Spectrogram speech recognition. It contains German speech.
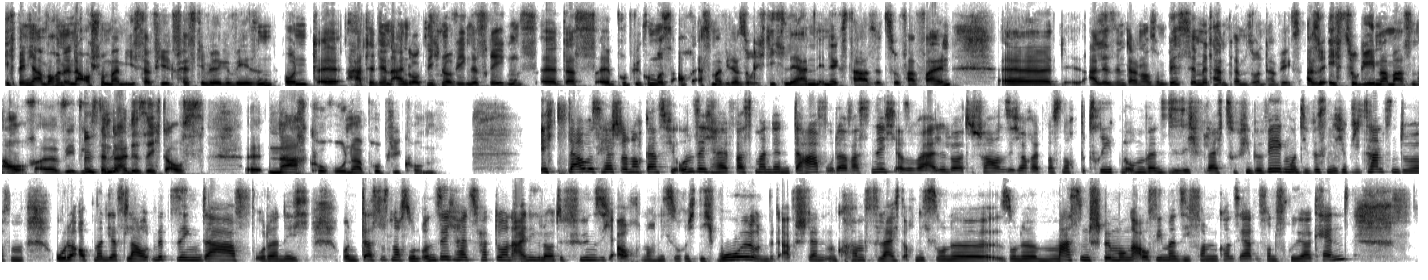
Ich bin ja am Wochenende auch schon beim Easterfield Festival gewesen und äh, hatte den Eindruck, nicht nur wegen des Regens, äh, das äh, Publikum muss auch erstmal wieder so richtig lernen, in Ekstase zu verfallen. Äh, alle sind da noch so ein bisschen mit Handbremse unterwegs. Also ich zugegebenermaßen auch. Äh, wie, wie ist denn mhm. deine Sicht aufs äh, Nach-Corona-Publikum? Ich glaube, es herrscht auch noch ganz viel Unsicherheit, was man denn darf oder was nicht. Also weil alle Leute schauen sich auch etwas noch betreten um, wenn sie sich vielleicht zu viel bewegen und die wissen nicht, ob die tanzen dürfen oder ob man jetzt laut mitsingen darf oder nicht. Und das ist noch so ein Unsicherheitsfaktor und einige Leute fühlen sich auch noch nicht so richtig wohl und mit Abständen kommt vielleicht auch nicht so eine, so eine Massenstimmung auf, wie man sie von Konzerten von früher kennt.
